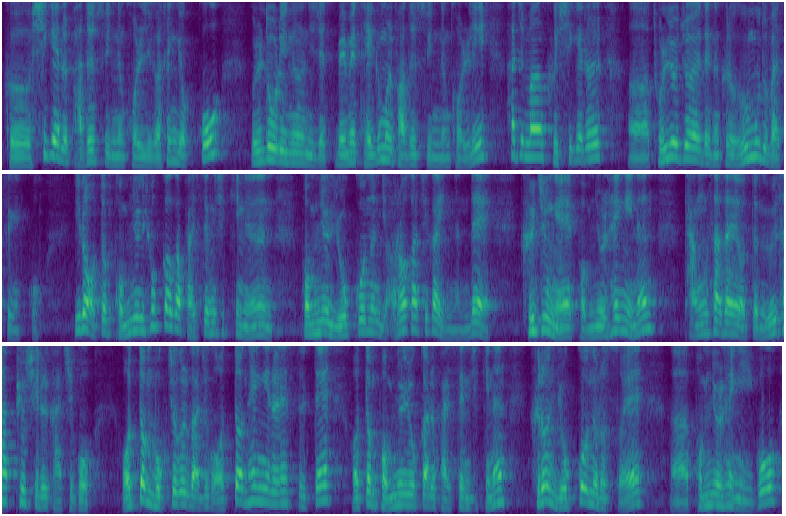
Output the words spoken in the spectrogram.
그 시계를 받을 수 있는 권리가 생겼고 을돌이는 이제 매매 대금을 받을 수 있는 권리 하지만 그 시계를 어, 돌려줘야 되는 그런 의무도 발생했고 이런 어떤 법률 효과가 발생시키는 법률 요건은 여러 가지가 있는데 그 중에 법률 행위는 당사자의 어떤 의사 표시를 가지고 어떤 목적을 가지고 어떤 행위를 했을 때 어떤 법률 효과를 발생시키는 그런 요건으로서의 어, 법률 행위이고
